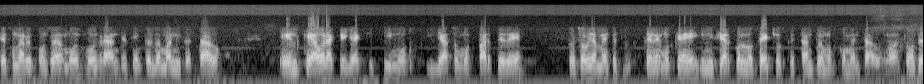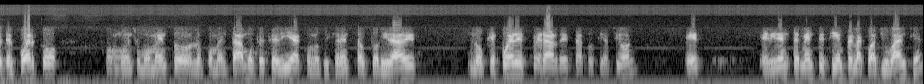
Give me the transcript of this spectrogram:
es una responsabilidad muy muy grande, siempre lo he manifestado. El que ahora que ya existimos y ya somos parte de, pues obviamente tenemos que iniciar con los hechos que tanto hemos comentado, ¿no? Entonces el puerto, como en su momento lo comentamos ese día con las diferentes autoridades, lo que puede esperar de esta asociación es evidentemente siempre la coadyuvancia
